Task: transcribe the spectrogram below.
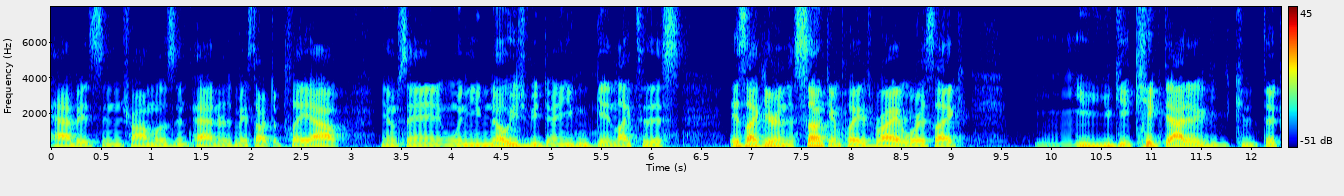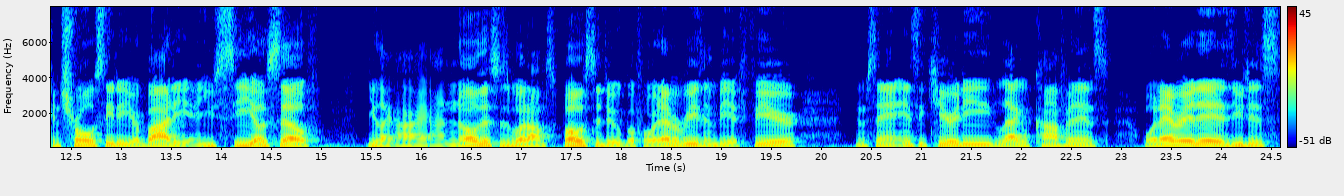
habits and traumas and patterns may start to play out. You know what I'm saying? When you know you should be doing, you can get like to this. It's like you're in the sunken place, right? Where it's like you you get kicked out of the control seat of your body, and you see yourself. You're like, all right, I know this is what I'm supposed to do, but for whatever reason, be it fear, you know what I'm saying, insecurity, lack of confidence, whatever it is, you just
